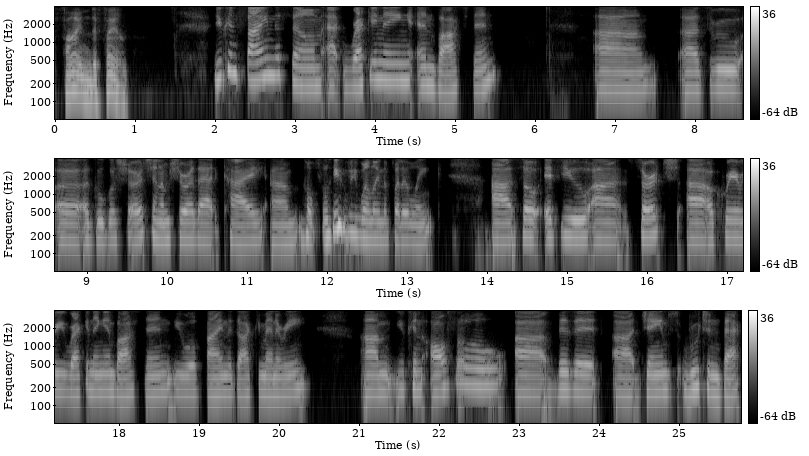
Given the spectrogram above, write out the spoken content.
find the film? You can find the film at Reckoning in Boston um, uh, through a, a, Google search, and I'm sure that Kai um, hopefully will be willing to put a link. Uh, so if you uh, search uh, or query Reckoning in Boston, you will find the documentary. Um, you can also uh, visit uh, James Rutenbeck,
